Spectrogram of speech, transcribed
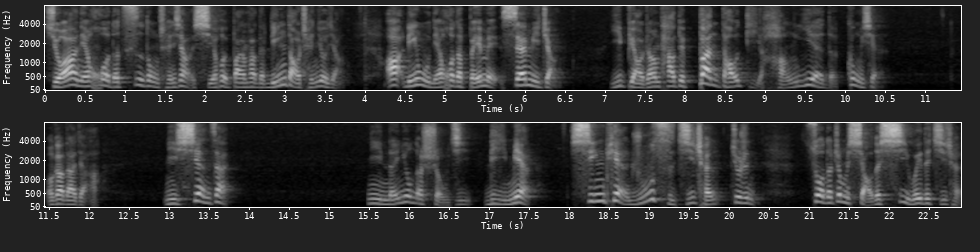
九二年获得自动成像协会颁发的领导成就奖，二零五年获得北美 SEMI 奖，以表彰他对半导体行业的贡献。我告诉大家啊。你现在，你能用的手机里面芯片如此集成，就是做的这么小的细微的集成，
